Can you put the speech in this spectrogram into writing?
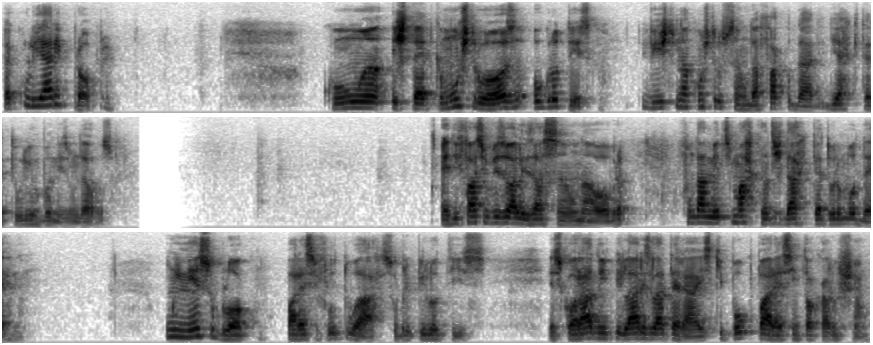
peculiar e própria, com uma estética monstruosa ou grotesca, visto na construção da Faculdade de Arquitetura e Urbanismo da USP. É de fácil visualização na obra fundamentos marcantes da arquitetura moderna. Um imenso bloco parece flutuar sobre pilotis, escorado em pilares laterais que pouco parecem tocar o chão.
